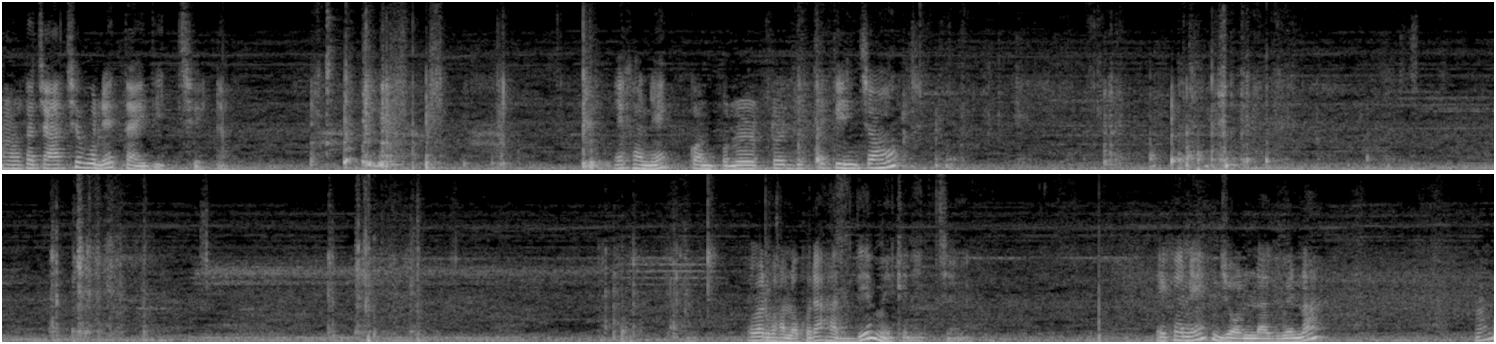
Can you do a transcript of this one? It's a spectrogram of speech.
আমার কাছে আছে বলে তাই দিচ্ছি এটা। এখানে কর্নফ্লাওয়ারটা দিচ্ছি, তিন চামচ। এবার ভালো করে হাত দিয়ে মেখে নিচ্ছি আমি। এখানে জল লাগবে না। হুম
